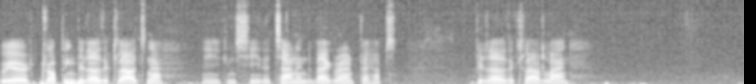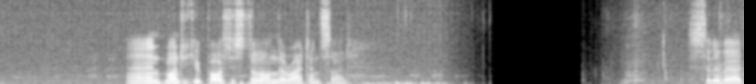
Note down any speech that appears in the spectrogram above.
we're dropping below the clouds now. You can see the town in the background perhaps below the cloud line and Montagu Pass is still on the right hand side. Still about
